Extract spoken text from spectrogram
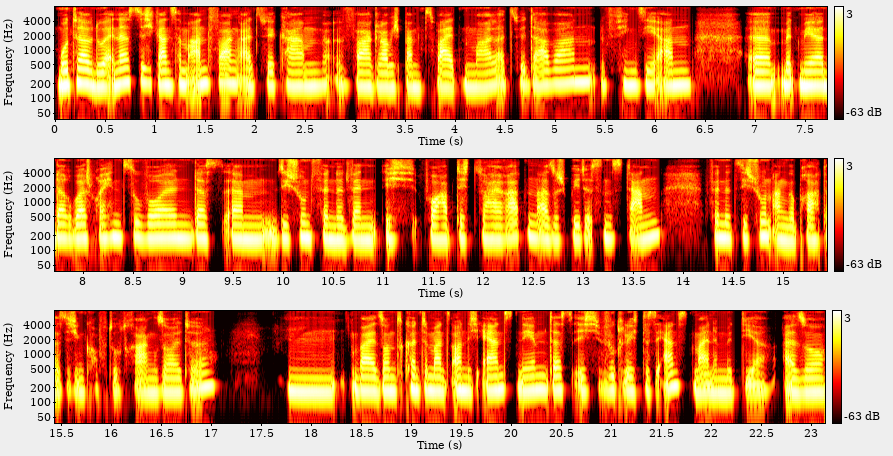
Mutter. Du erinnerst dich ganz am Anfang, als wir kamen, war glaube ich beim zweiten Mal, als wir da waren, fing sie an, äh, mit mir darüber sprechen zu wollen, dass ähm, sie schon findet, wenn ich vorhab, dich zu heiraten, also spätestens dann, findet sie schon angebracht, dass ich ein Kopftuch tragen sollte. Hm, weil sonst könnte man es auch nicht ernst nehmen, dass ich wirklich das ernst meine mit dir. Also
